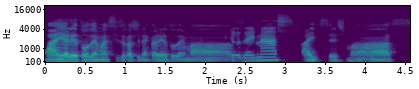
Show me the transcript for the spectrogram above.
はい、ありがとうございます。忙しい中ありがとうございます。ありがとうございます。はい、失礼します。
